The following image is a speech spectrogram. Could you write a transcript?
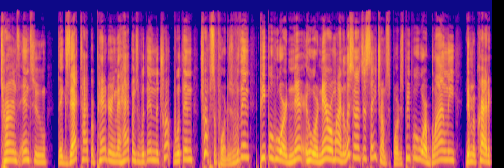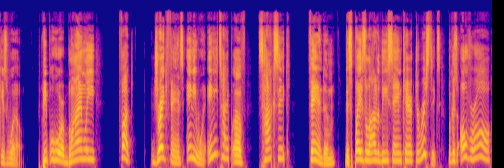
turns into the exact type of pandering that happens within the Trump within Trump supporters within people who are nar- who are narrow minded let's not just say Trump supporters people who are blindly democratic as well. People who are blindly fuck Drake fans, anyone, any type of toxic fandom displays a lot of these same characteristics because overall,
